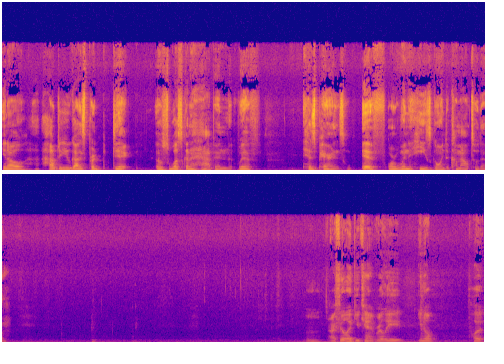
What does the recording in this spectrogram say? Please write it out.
you know, how do you guys predict what's going to happen with his parents if or when he's going to come out to them? I feel like you can't really, you know, put,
